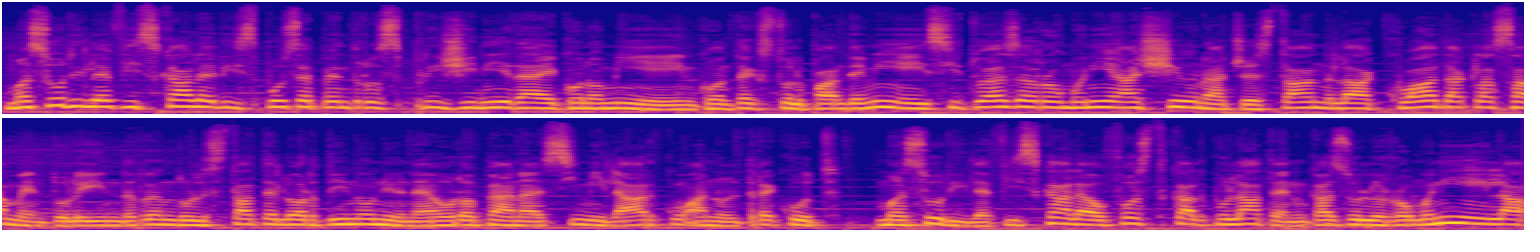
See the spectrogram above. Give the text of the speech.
Măsurile fiscale dispuse pentru sprijinirea economiei în contextul pandemiei situează România și în acest an la coada clasamentului în rândul statelor din Uniunea Europeană, similar cu anul trecut. Măsurile fiscale au fost calculate în cazul României la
